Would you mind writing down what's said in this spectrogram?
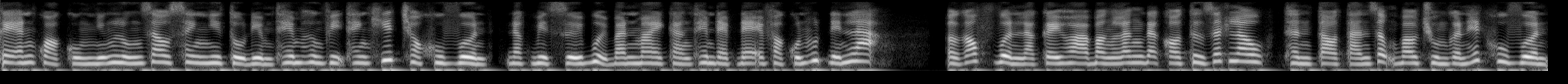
Cây ăn quả cùng những luống rau xanh như tổ điểm thêm hương vị thanh khiết cho khu vườn, đặc biệt dưới buổi ban mai càng thêm đẹp đẽ và cuốn hút đến lạ. Ở góc vườn là cây hoa bằng lăng đã có từ rất lâu, thần to tán rộng bao trùm gần hết khu vườn.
